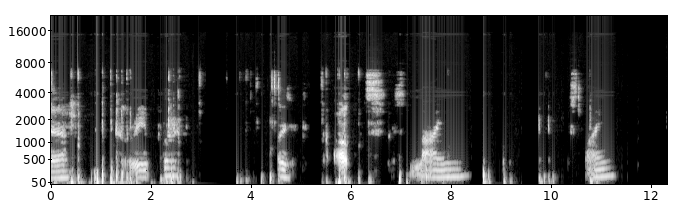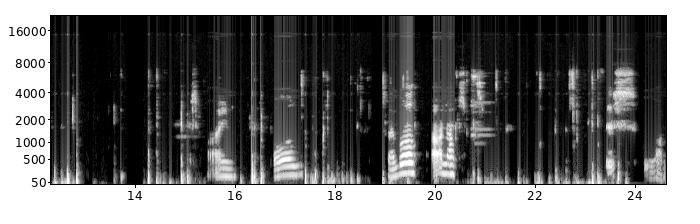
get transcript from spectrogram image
Uh, creeper. What is it? Oh, slime. Slime. Slime. Ball. Slime ball. Ah, oh, not this one.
